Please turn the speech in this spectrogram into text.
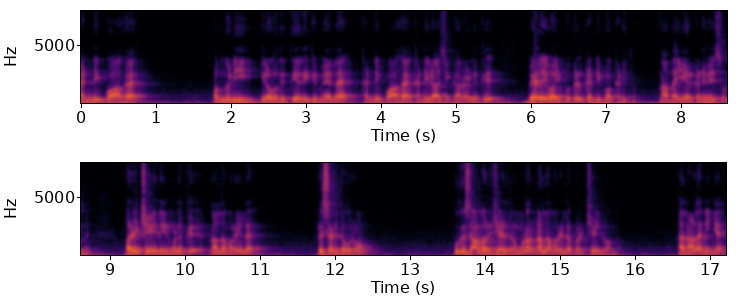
கண்டிப்பாக பங்குனி இருபது தேதிக்கு மேலே கண்டிப்பாக கன்னிராசிக்காரர்களுக்கு வேலை வாய்ப்புகள் கண்டிப்பாக கிடைக்கும். நான் தான் ஏற்கனவே சொன்னேன். பரீட்சை எழுதியவங்களுக்கு நல்ல முறையில் ரிசல்ட் வரும். புதுசாக பரீட்சை எழுதுகிறவங்களும் நல்ல முறையில் பரீட்சை எழுதுவாங்க. அதனால் நீங்கள்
